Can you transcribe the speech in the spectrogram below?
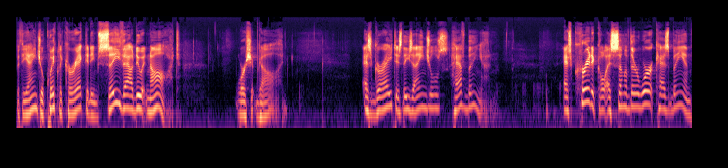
But the angel quickly corrected him See, thou do it not. Worship God. As great as these angels have been, as critical as some of their work has been.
